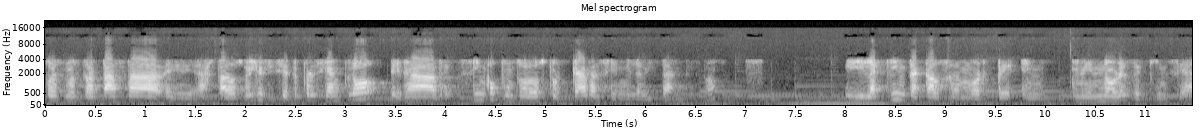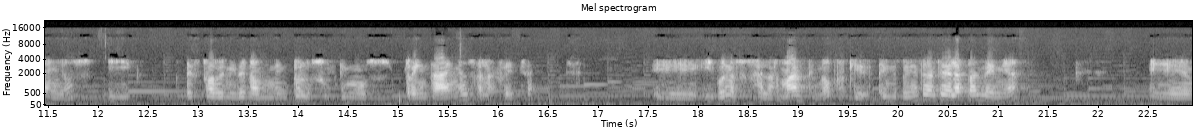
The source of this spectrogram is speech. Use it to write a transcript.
pues nuestra tasa eh, hasta 2017, por ejemplo, era de 5.2 por cada 100.000 habitantes, ¿no? Y la quinta causa de muerte en menores de 15 años y esto ha venido en aumento en los últimos 30 años a la fecha. Eh, y bueno, eso es alarmante, ¿no? Porque independientemente de la pandemia, eh,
